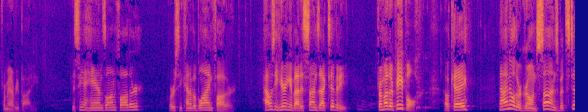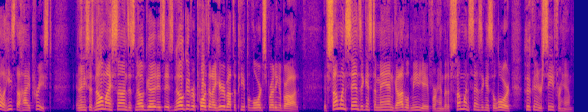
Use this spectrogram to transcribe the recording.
from everybody. Is he a hands on father or is he kind of a blind father? How is he hearing about his son's activity? From other people. Okay? Now I know they're grown sons, but still, he's the high priest. And then he says, No, my sons, it's no good, it's, it's no good report that I hear about the people of the Lord spreading abroad. If someone sins against a man, God will mediate for him. But if someone sins against the Lord, who can intercede for him?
